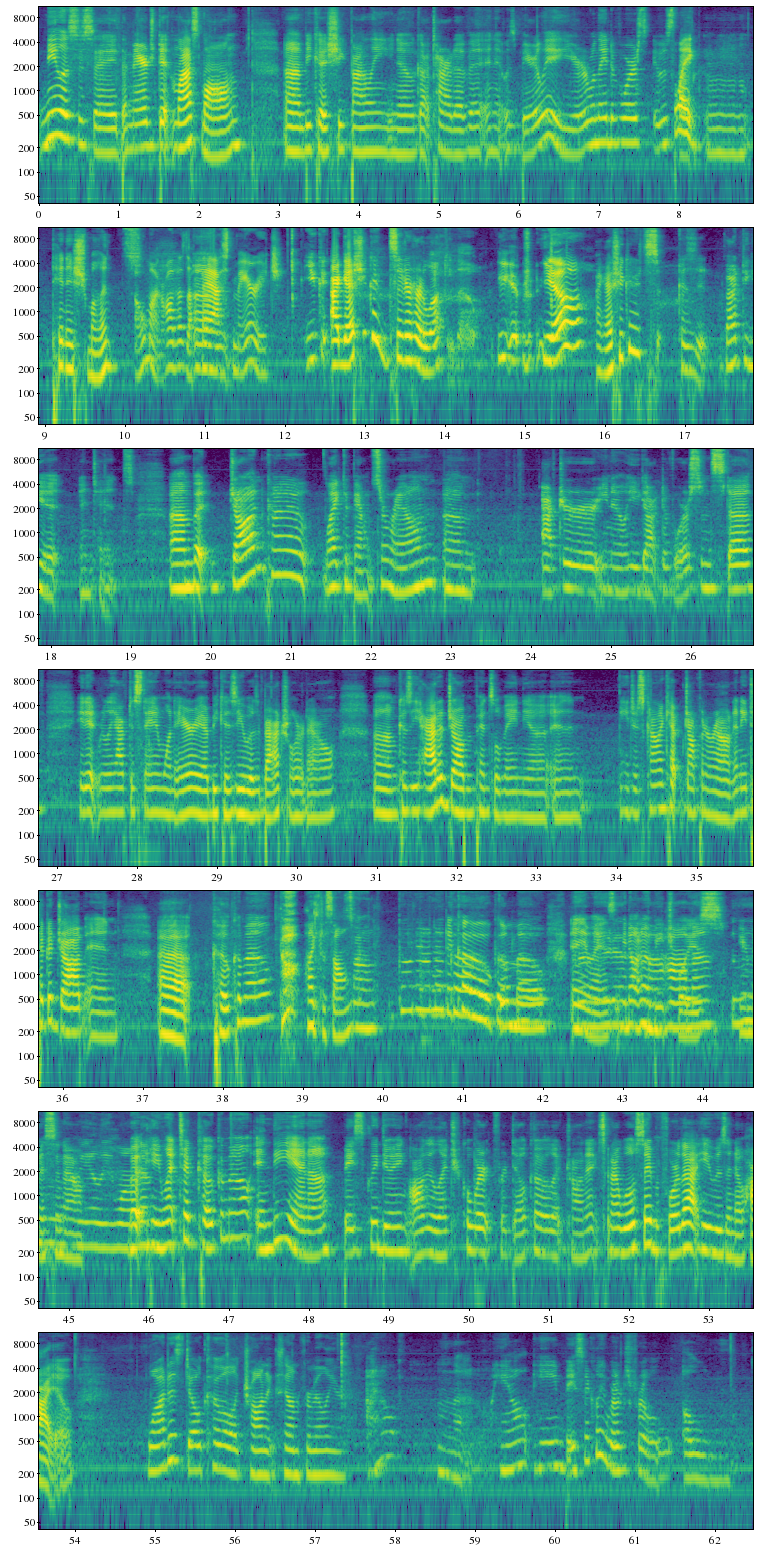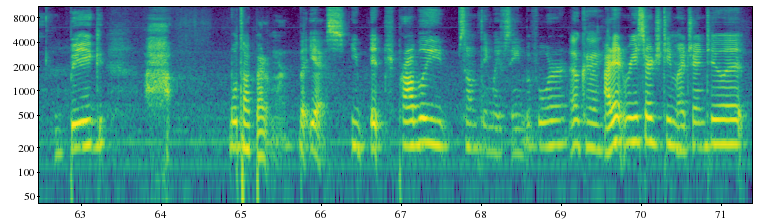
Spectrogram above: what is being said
Needless to say, the marriage didn't last long um, because she finally, you know, got tired of it, and it was barely a year when they divorced. It was like mm, 10ish months. Oh my god, that's a Um, fast marriage. You could, I guess you could consider her lucky, though. Yeah. I guess you could, because it's about to get intense. Um, but John kind of liked to bounce around. Um, after you know he got divorced and stuff, he didn't really have to stay in one area because he was a bachelor now. Because he had a job in Pennsylvania and he just kind of kept jumping around. And he took a job in uh, Kokomo. like the song. Song. Go down to Kokomo. Anyways, if you don't know Beach Boys, you're missing out. But he went to Kokomo, Indiana, basically doing all the electrical work for Delco Electronics. And I will say before that, he was in Ohio. Why does Delco Electronics sound familiar? I don't know. He he basically works for a, a big. We'll talk about it more. But yes, you, it's probably something we've seen before. Okay. I didn't research too much into it.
